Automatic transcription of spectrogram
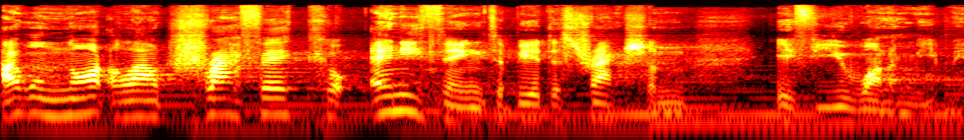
I will not allow traffic or anything to be a distraction if you want to meet me.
